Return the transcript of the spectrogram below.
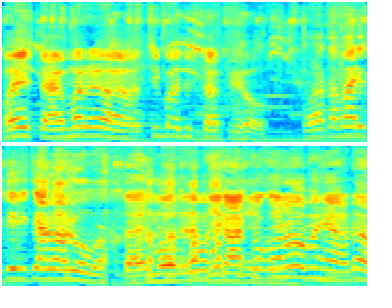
ભાઈ ટાઈમર બાજુ સ્ટાર્ટ થયો હવે તમારી વિચારવાનું હવે. ટાઈમર સ્ટાર્ટ તો કરો અમે હેડો.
